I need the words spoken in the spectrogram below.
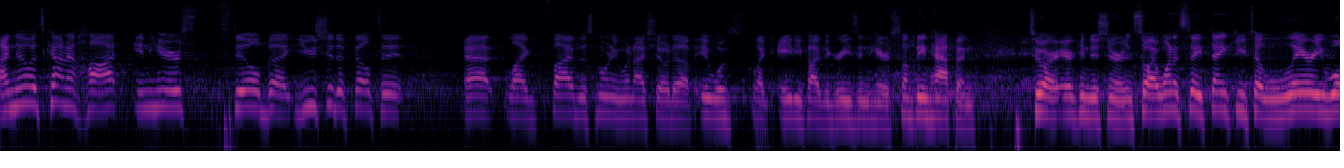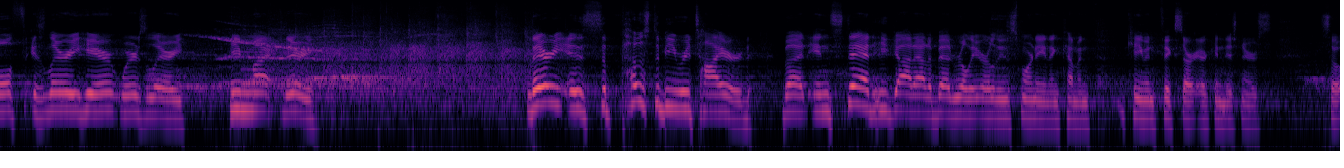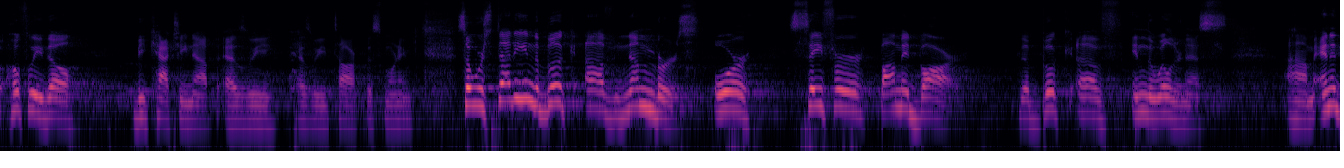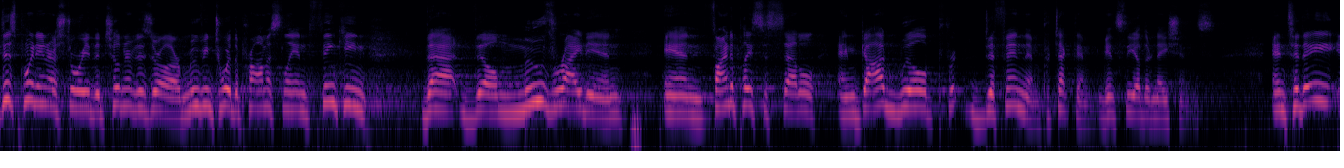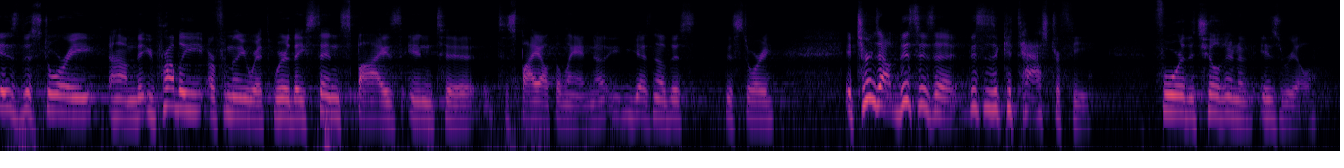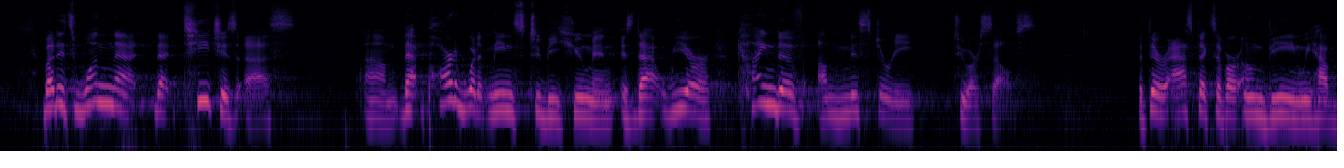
I know it's kind of hot in here still, but you should have felt it at like five this morning when I showed up. It was like 85 degrees in here. Something happened to our air conditioner. And so I want to say thank you to Larry Wolf. Is Larry here? Where's Larry? He might, Larry. Larry is supposed to be retired, but instead he got out of bed really early this morning and come and, came and fixed our air conditioners. So hopefully they'll be catching up as we as we talk this morning. So we're studying the book of Numbers or Sefer Bamidbar, the book of in the wilderness. Um, and at this point in our story, the children of Israel are moving toward the promised land, thinking that they'll move right in and find a place to settle, and God will pr- defend them, protect them against the other nations. And today is the story um, that you probably are familiar with, where they send spies in to, to spy out the land. Now, you guys know this, this story? It turns out this is, a, this is a catastrophe for the children of Israel. But it's one that, that teaches us um, that part of what it means to be human is that we are kind of a mystery to ourselves. That there are aspects of our own being we have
